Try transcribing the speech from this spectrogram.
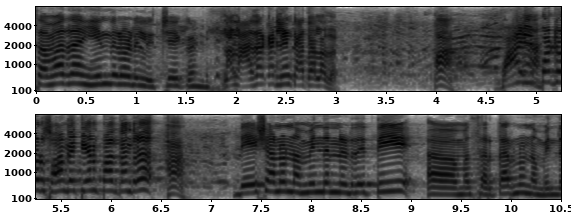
ಸಮಾಧಾನ ಹಿಂದೆ ನೋಡಿ ಲುಚ್ಚೇಕೊಂಡಿ ನಾನು ಆಧಾರ್ ಕಾರ್ಡ್ ಲಿಂಕ್ ಆತಲ್ಲ ಅದು. ಹಾ ಭಾಳ ಇಂಪಾರ್ಟೆಂಟ್ ಸಾಂಗ್ ಐತಿ ಏನಪ್ಪ ಅಂತಂದ್ರೆ ಹಾ. ದೇಶನೂ ನಮ್ಮಿಂದ ನಡೆದೈತಿ ಮತ್ತು ಸರ್ಕಾರನು ನಮ್ಮಿಂದ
